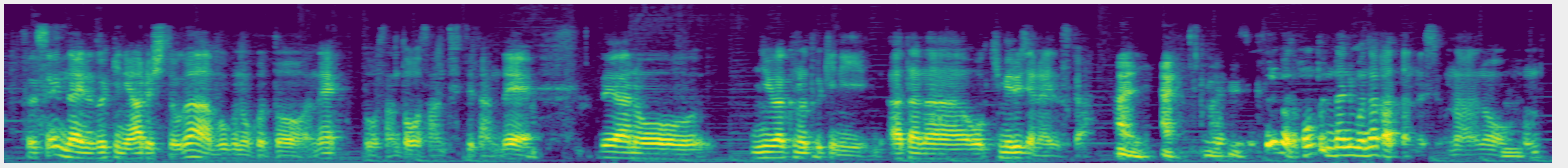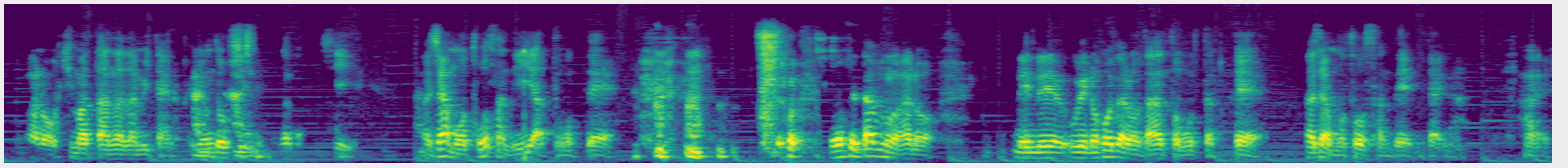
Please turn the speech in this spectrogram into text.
それ仙台の時にある人が僕のことをね、父さん、父さんって言ってたんで、で、あの、入学の時にあだ名を決めるじゃないですか。はい、はい。それまで本当に何もなかったんですよ。あの、うん、あの決まったあだ名みたいな呼んでほしい人もなかったし、はい、じゃあもう父さんでいいやと思って、どうせ多分あの、年齢上の方だろうなと思ったので、あじゃあもう父さんでみたいな。はい。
